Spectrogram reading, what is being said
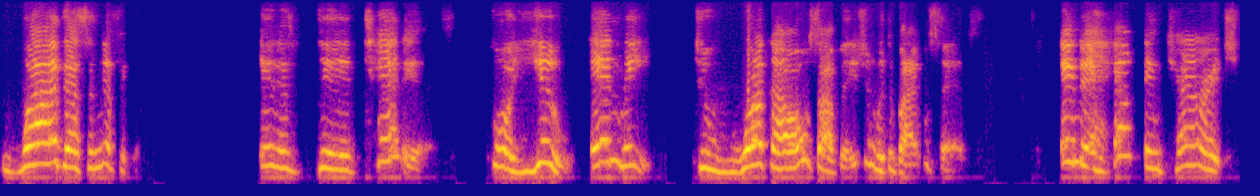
Why is that significant? It is the intent is for you and me to work our own salvation, what the Bible says, and to help encourage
